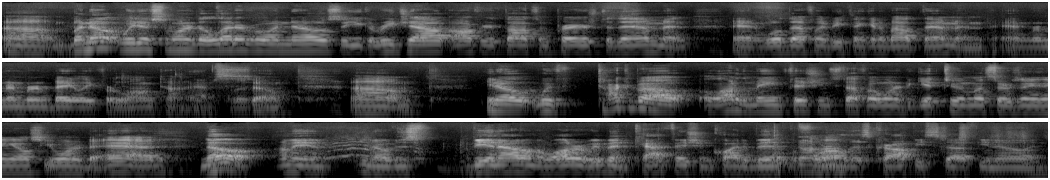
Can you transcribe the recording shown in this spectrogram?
Um, but no, we just wanted to let everyone know so you could reach out, offer your thoughts and prayers to them, and and we'll definitely be thinking about them and and remembering Bailey for a long time. Absolutely. So, um, you know, we've talked about a lot of the main fishing stuff I wanted to get to, unless there was anything else you wanted to add. No, I mean, you know, just being out on the water, we've been catfishing quite a bit before Uh-huh. all this crappie stuff, you know, and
